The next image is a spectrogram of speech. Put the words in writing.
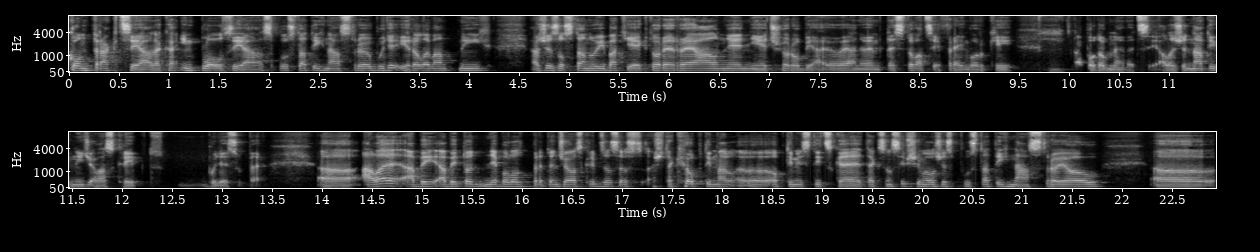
kontrakcia, taká implózia, spousta tých nástrojov bude irrelevantných a že zostanú iba tie, ktoré reálne niečo robia. Jo? Ja neviem, testovacie frameworky a podobné veci. Ale že natívny JavaScript bude super. Uh, ale aby, aby to nebolo pre ten JavaScript zase až také optimal, uh, optimistické, tak som si všimol, že spousta tých nástrojov Uh,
